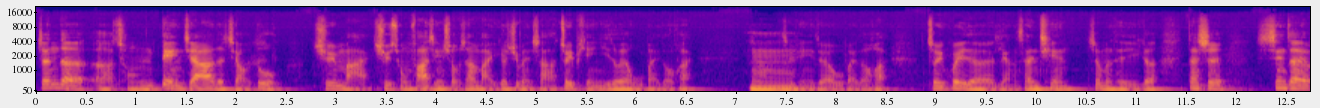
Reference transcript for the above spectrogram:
真的呃，从店家的角度去买，去从发行手上买一个剧本杀，最便宜都要五百多块，嗯最嗯便宜都要五百多块，最贵的两三千这么的一个，但是现在。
